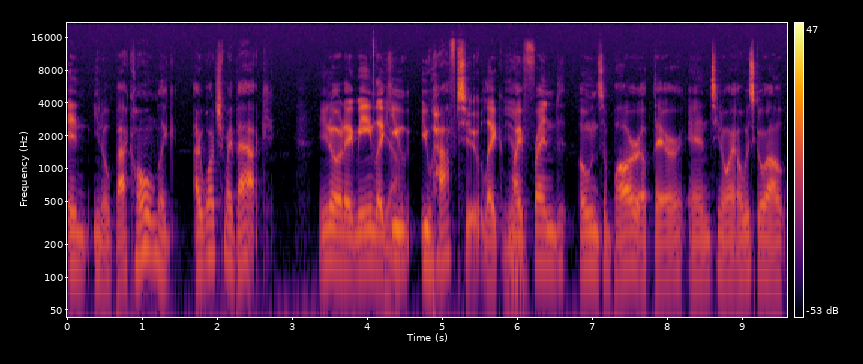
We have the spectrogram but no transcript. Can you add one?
and you know, back home, like I watch my back. You know what I mean? Like Yeah. you you have to. Like my friend owns a bar up there and you know, I always go out,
